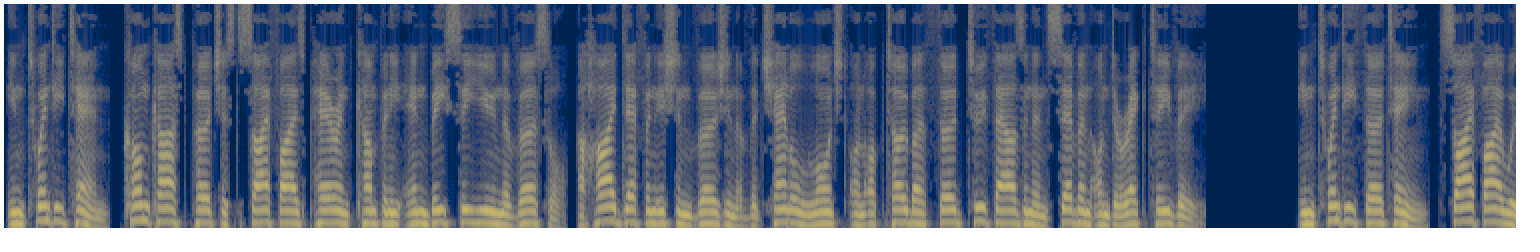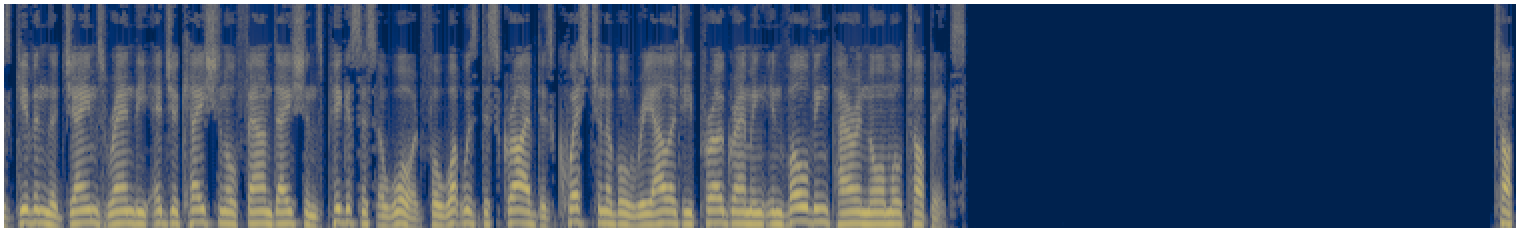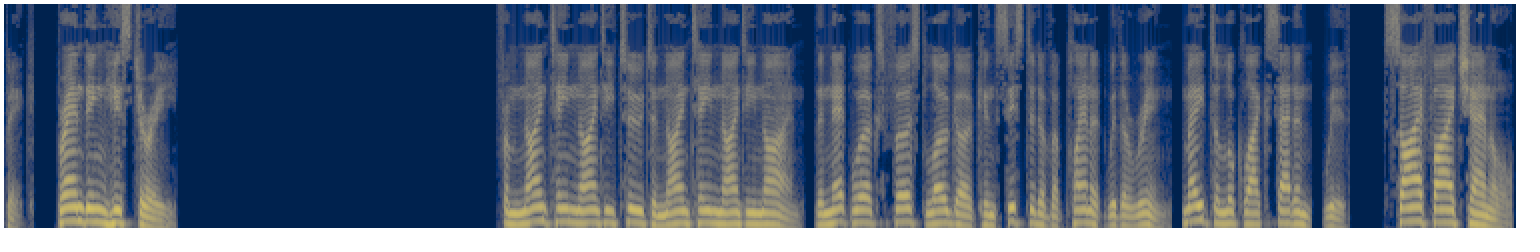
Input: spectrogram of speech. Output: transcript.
In 2010, Comcast purchased Sci-Fi's parent company NBC Universal, a high-definition version of the channel launched on October 3, 2007 on DirecTV. In 2013, Sci-Fi was given the James Randi Educational Foundation's Pegasus Award for what was described as questionable reality programming involving paranormal topics. Branding history. From 1992 to 1999, the network's first logo consisted of a planet with a ring, made to look like Saturn, with Sci-Fi Channel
